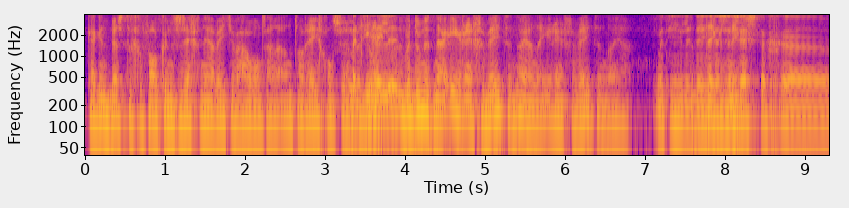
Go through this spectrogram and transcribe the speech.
Kijk, in het beste geval kunnen ze zeggen... nou ja, weet je, we houden ons aan een aantal regels... en Met we, die doen hele- het, we doen het naar eer en geweten. Nou ja, naar eer en geweten, nou ja. Met die hele Dat betekent niks. D66, eh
